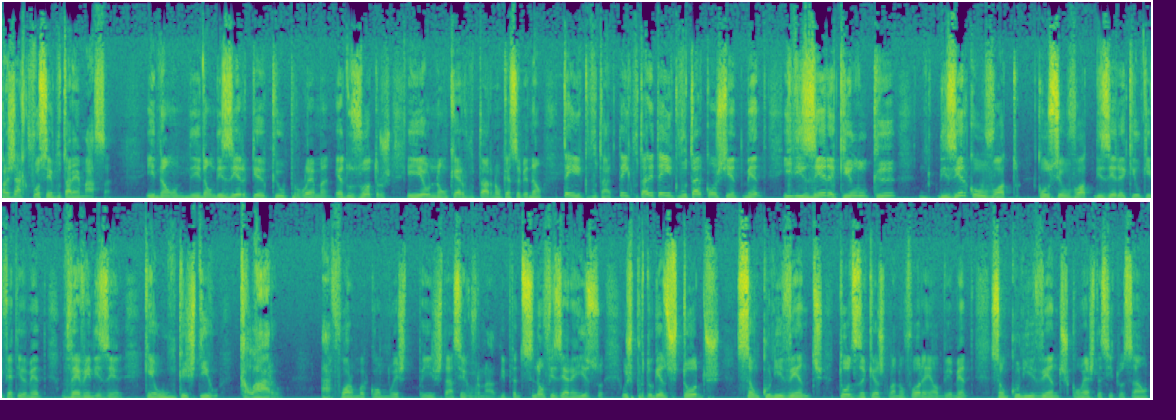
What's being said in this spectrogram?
para já que fossem votar em massa. E não, e não dizer que, que o problema é dos outros e eu não quero votar, não quero saber. Não, têm que votar, têm que votar e têm que votar conscientemente e dizer aquilo que. dizer com o voto, com o seu voto, dizer aquilo que efetivamente devem dizer, que é um castigo claro à forma como este país está a ser governado. E, portanto, se não fizerem isso, os portugueses todos são coniventes, todos aqueles que lá não forem, obviamente, são coniventes com esta situação,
